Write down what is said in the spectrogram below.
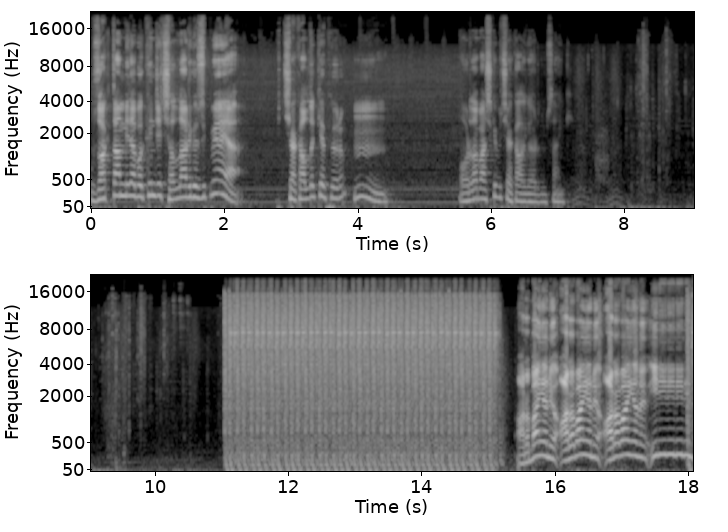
Uzaktan bir de bakınca çalılar gözükmüyor ya. Bir çakallık yapıyorum. Hmm. Orada başka bir çakal gördüm sanki. Araban yanıyor, araban yanıyor, araban yanıyor. İn in in in.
